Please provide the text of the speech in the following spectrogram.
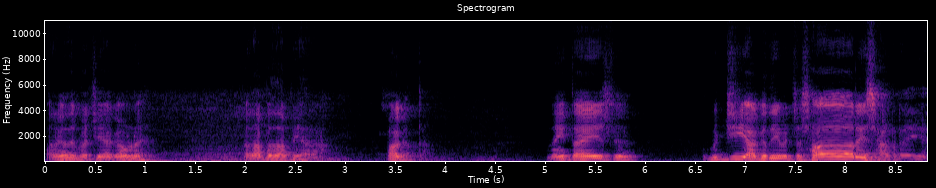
ਪਰ ਕਹਿੰਦੇ ਬਚਿਆ ਕੌਣ ਹੈ? ਰੱਬ ਦਾ ਪਿਆਰਾ, ਭਗਤ। ਨਹੀਂ ਤਾਂ ਇਸ ਗੁੱਜੀ ਅੱਗ ਦੇ ਵਿੱਚ ਸਾਰੇ ਸੜ ਰਹੇ ਆ।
